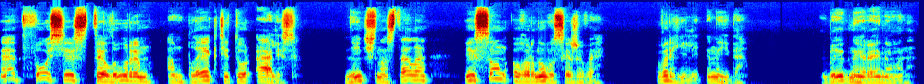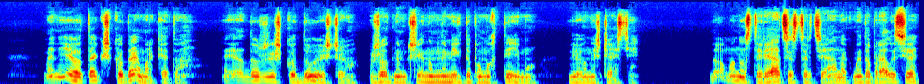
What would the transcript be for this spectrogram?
ет фусіс телурем амплектітур аліс. Ніч настала, і сон огорнув усе живе. Вергілій Енеїда. Бідний Рейнеман. Мені його так шкода, Маркето. Я дуже шкодую, що жодним чином не міг допомогти йому в його нещасті. До монастиря цистерціанок ми добралися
